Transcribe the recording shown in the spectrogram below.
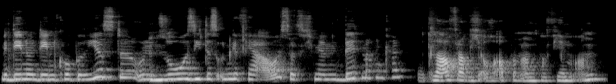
mit denen und denen kooperierst du und Mhm. so sieht es ungefähr aus, dass ich mir ein Bild machen kann? Klar frage ich auch ab und an ein paar Firmen an.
